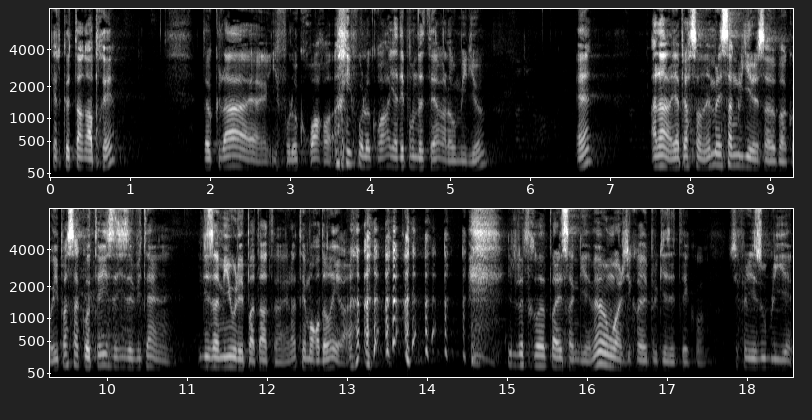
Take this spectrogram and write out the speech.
quelques temps après. Donc là, euh, il faut le croire, il faut le croire. Il y a des pommes de terre là au milieu. Hein? Ah non, il n'y a personne. Même les sangliers ne le savent pas. Quoi. Ils passent à côté, ils se disent putain, il les a mis où les patates? Et là, t'es mort de rire. ils ne le trouvent pas les sangliers. Même moi, j'y croyais plus qu'ils étaient. quoi. J'ai fait les oublier.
